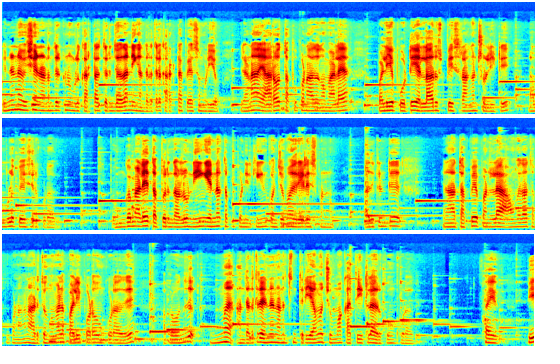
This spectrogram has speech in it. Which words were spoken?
என்னென்ன விஷயம் நடந்திருக்குன்னு உங்களுக்கு கரெக்டாக தெரிஞ்சால் தான் நீங்கள் அந்த இடத்துல கரெக்டாக பேச முடியும். இல்லைனா யாரோ தப்பு பண்ணாதவங்க மேலே பழியை போட்டு எல்லாரும் பேசுகிறாங்கன்னு சொல்லிட்டு நம்மளும் பேசிடக்கூடாது. இப்போ உங்கள் மேலேயே தப்பு இருந்தாலும் நீங்கள் என்ன தப்பு பண்ணியிருக்கீங்கன்னு கொஞ்சமாக ரியலைஸ் பண்ணணும். அதுக்குன்ட்டு நான் தப்பே பண்ணல அவங்க தான் தப்பு பண்ணாங்கன்னு அடுத்தவங்க மேலே பழி போடவும் கூடாது. அப்புறம் வந்து உண்மை அந்த இடத்துல என்ன நினச்சின்னு தெரியாமல் சும்மா கத்திட்டுலாம் இருக்கவும் கூடாது. Five be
